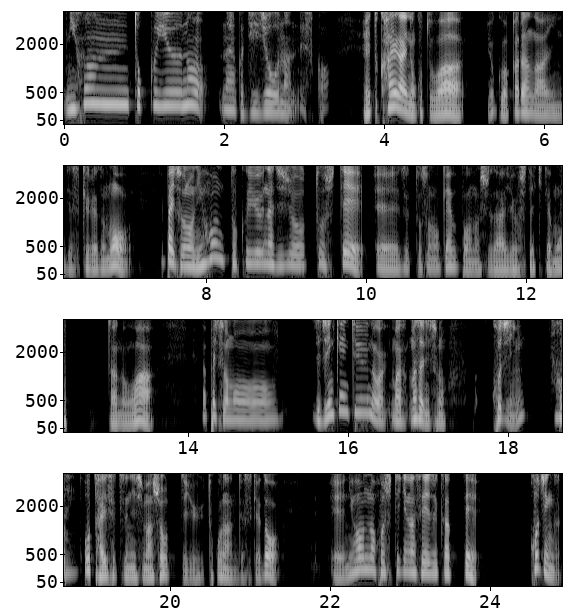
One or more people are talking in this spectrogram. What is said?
日本特有のなんか事情なんですか？えっ、と、海外のことはよくわからないんですけれども、やっぱりその日本特有な事情として、えーずっとその憲法の取材をしてきて思ったのは、やっぱりその、で人権というのは、まあ、まさにその個人を,、はい。を大切にしましょうっていうところなんですけど、えー日本の保守的な政治家って、個人が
